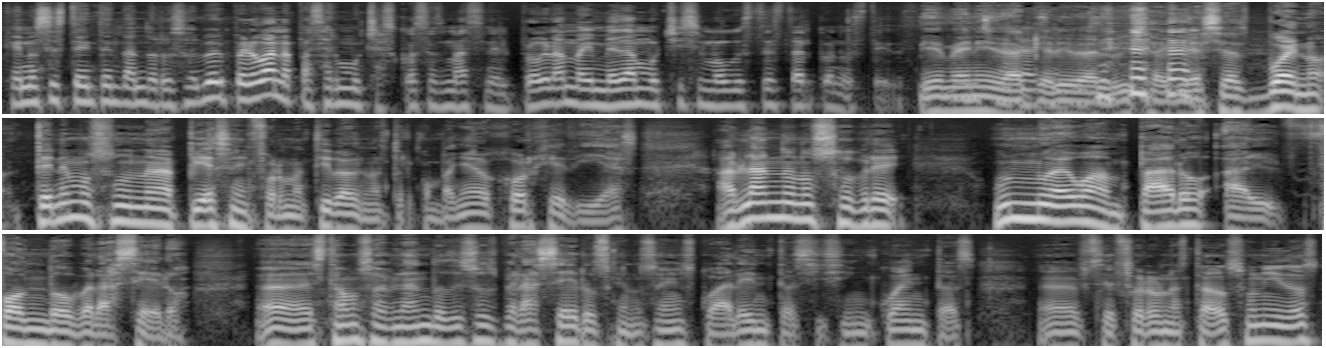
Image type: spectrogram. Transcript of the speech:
que no se esté intentando resolver. Pero van a pasar muchas cosas más en el programa y me da muchísimo gusto estar con ustedes. Bienvenida, querida Luisa Iglesias. bueno, tenemos una pieza informativa de nuestro compañero Jorge Díaz hablándonos sobre un nuevo amparo al fondo bracero. Eh, estamos hablando de esos braceros que en los años 40 y 50 eh, se fueron a Estados Unidos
